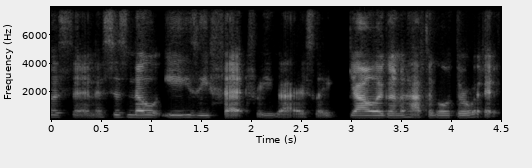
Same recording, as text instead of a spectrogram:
listen, this is no easy fet for you guys. Like, y'all are going to have to go through it.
